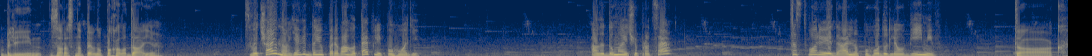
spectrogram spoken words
Блін, зараз напевно похолодає. Звичайно, я віддаю перевагу теплій погоді. Але думаючи про це, це створює ідеальну погоду для обіймів. Так,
